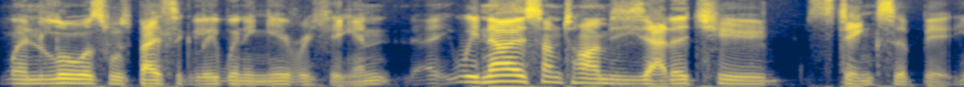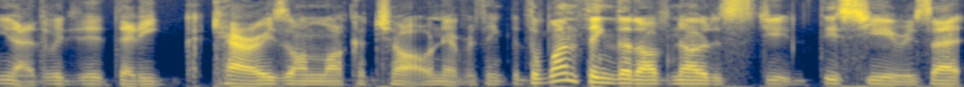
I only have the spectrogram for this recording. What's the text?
when Lewis was basically winning everything, and uh, we know sometimes his attitude stinks a bit. You know that that he carries on like a child and everything. But the one thing that I've noticed this year is that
